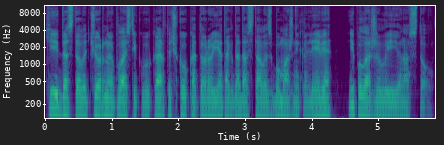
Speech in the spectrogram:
Кейт достала черную пластиковую карточку, которую я тогда достал из бумажника Леви, и положила ее на стол.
